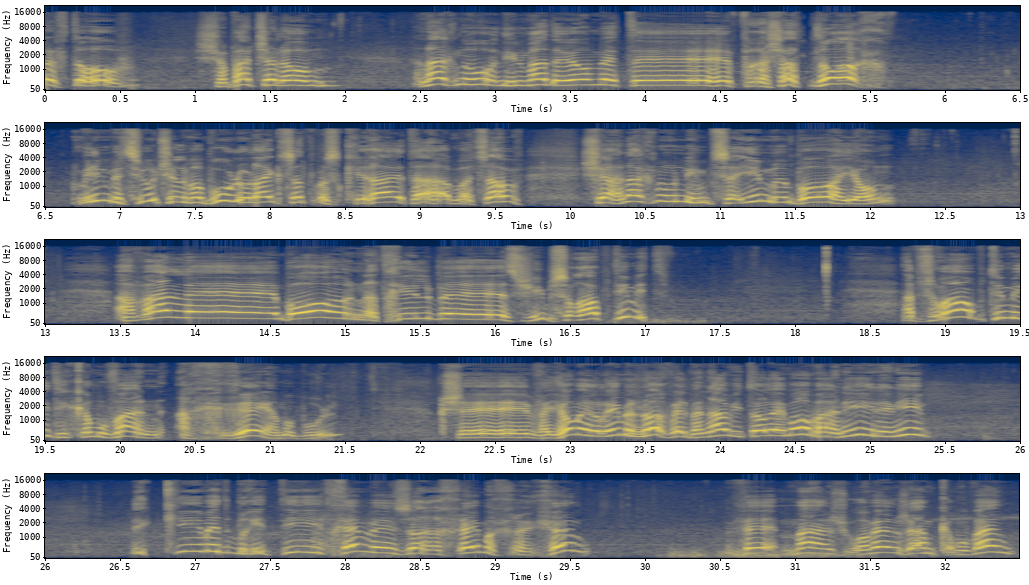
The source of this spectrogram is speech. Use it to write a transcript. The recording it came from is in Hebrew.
חורף טוב, שבת שלום. אנחנו נלמד היום את פרשת נוח. מין מציאות של מבול אולי קצת מזכירה את המצב שאנחנו נמצאים בו היום. אבל בואו נתחיל באיזושהי בשורה אופטימית. הבשורה האופטימית היא כמובן אחרי המבול, כשויאמר אלוהים אל נוח ואל בניו איתו לאמור ואני הנני מקים את בריתי איתכם ואת זרעכם אחריכם ומה שהוא אומר שם כמובן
